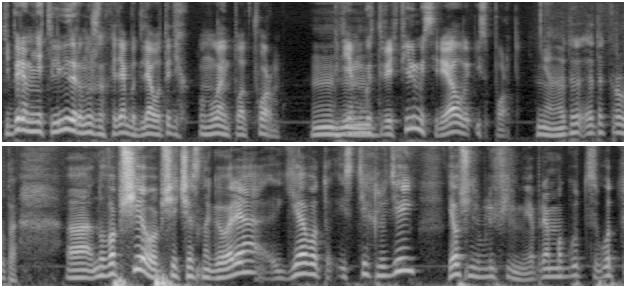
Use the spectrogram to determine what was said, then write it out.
Теперь у меня телевизор нужен хотя бы для вот этих онлайн-платформ, где я могу смотреть фильмы, сериалы и спорт. Не, ну это, это круто. А, ну вообще, вообще, честно говоря, я вот из тех людей, я очень люблю фильмы. Я прям могу... Вот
